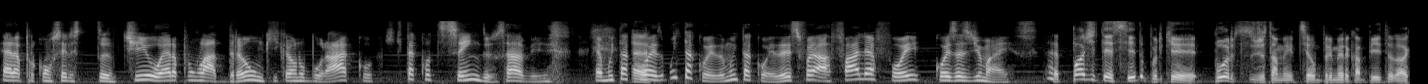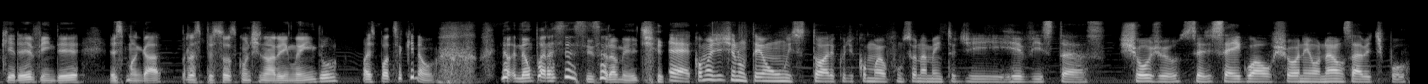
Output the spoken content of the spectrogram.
era pro conselho estudantil, era pra um ladrão que caiu no buraco. O que, que tá acontecendo, sabe? É muita É. coisa, muita coisa, muita coisa. Esse foi a falha foi coisas demais. É, pode ter sido porque, por justamente ser o primeiro capítulo, a querer vender esse mangá para as pessoas continuarem lendo, mas pode ser que não. não. Não parece ser, sinceramente. É, como a gente não tem um histórico de como é o funcionamento de revistas shoujo, se, se é igual ao shonen ou não, sabe? Tipo,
